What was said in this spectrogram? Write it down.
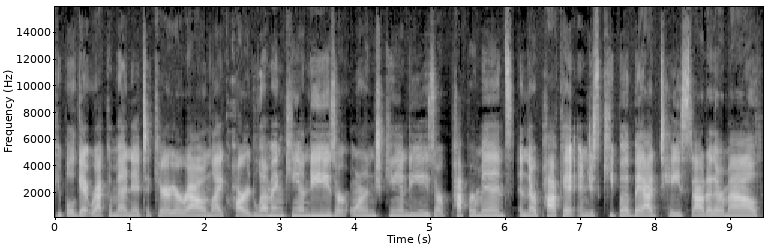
people get recommended to carry around like hard lemon candies or orange candies or peppermints in their pocket and just keep a bad taste out of their mouth.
